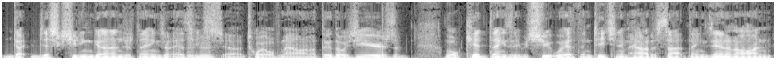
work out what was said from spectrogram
disc shooting guns or things as Mm-hmm. he's uh, 12 now and through those years of little kid things that he would shoot with and teaching him how to sight things in and on and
